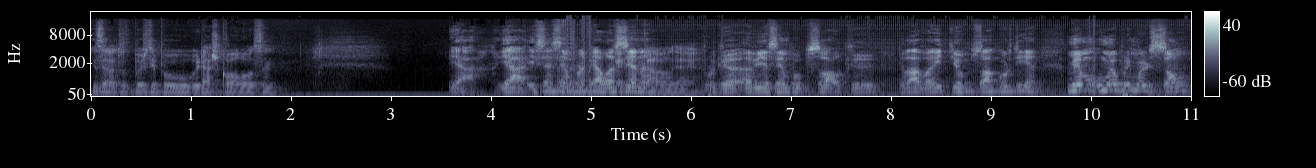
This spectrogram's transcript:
Exato, depois tipo ir à escola ou assim. Yeah, yeah, isso é sempre aquela cena. É. Porque havia sempre o pessoal que, que dava hate e o pessoal curtia. Mesmo o meu primeiro som,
